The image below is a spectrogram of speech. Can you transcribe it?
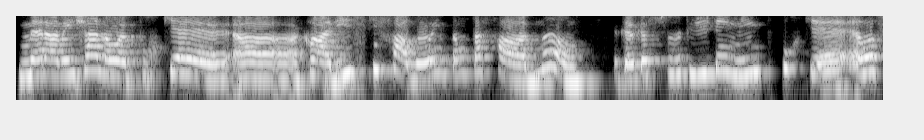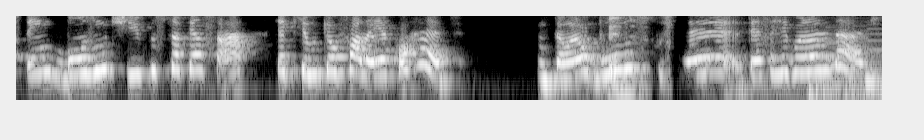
meramente, ah, não, é porque a Clarice que falou, então tá falado. Não, eu quero que as pessoas acreditem em mim porque elas têm bons motivos para pensar que aquilo que eu falei é correto. Então eu busco ser, ter essa rigorosidade.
